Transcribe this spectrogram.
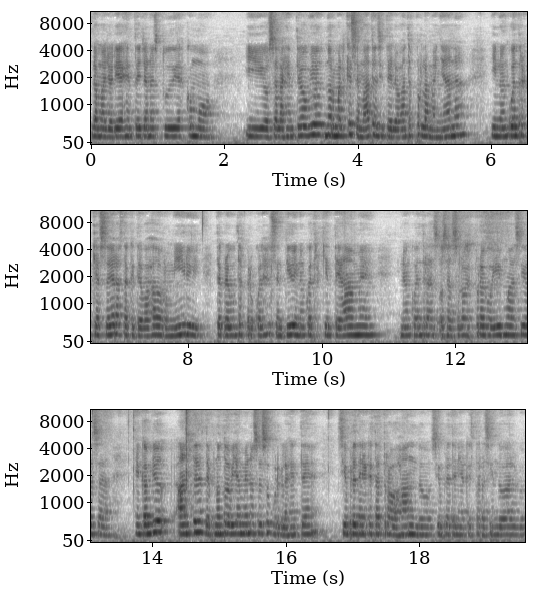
la mayoría de gente ya no estudia, es como... Y, o sea, la gente, obvio, es normal que se maten si te levantas por la mañana y no encuentras qué hacer hasta que te vas a dormir y te preguntas, pero ¿cuál es el sentido? Y no encuentras quien te ame, y no encuentras, o sea, solo es por egoísmo, así, o sea... En cambio, antes de pronto había menos eso porque la gente siempre tenía que estar trabajando, siempre tenía que estar haciendo algo.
